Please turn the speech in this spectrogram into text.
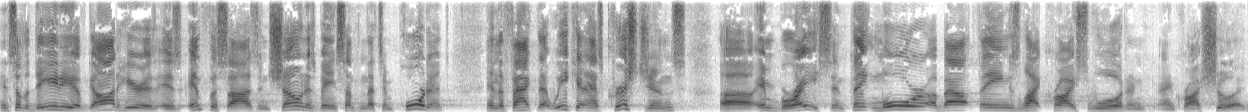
And so, the deity of God here is, is emphasized and shown as being something that's important. And the fact that we can, as Christians, uh, embrace and think more about things like Christ would and, and Christ should.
